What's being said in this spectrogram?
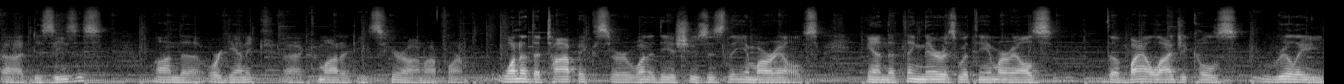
uh, diseases on the organic uh, commodities here on our farm. One of the topics or one of the issues is the MRLs. And the thing there is with the MRLs, the biologicals really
